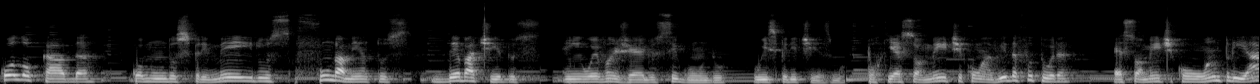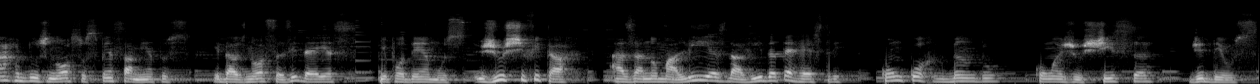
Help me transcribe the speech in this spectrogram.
colocada como um dos primeiros fundamentos debatidos em o Evangelho segundo o Espiritismo, porque é somente com a vida futura, é somente com o ampliar dos nossos pensamentos e das nossas ideias que podemos justificar as anomalias da vida terrestre concordando com a justiça de Deus,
